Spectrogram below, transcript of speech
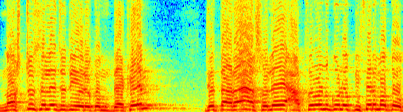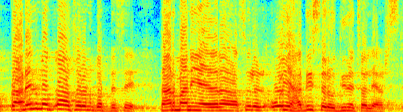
নষ্ট ছেলে যদি এরকম দেখেন, যে তারা আসলে আচরণগুলো কিসের মতো, প্রাণীর মতো আচরণ করতেছে, তার মানে এরা আসলে ওই হাদিসের অধীনে চলে আসছে।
